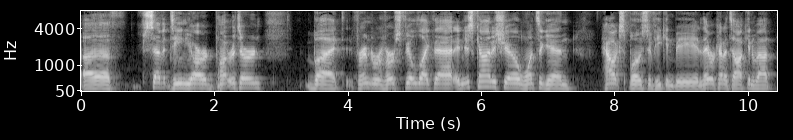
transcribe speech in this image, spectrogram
uh, 17 yard punt return, but for him to reverse field like that and just kind of show once again how explosive he can be. And they were kind of talking about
